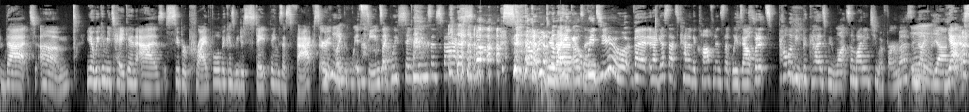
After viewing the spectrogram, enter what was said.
that um, you know we can be taken as super prideful because we just state things as facts, or Mhm. like it seems Yeah. like we state things as facts. so We do that, like, we do, but and I guess that's kind of the confidence that bleeds out. But it's probably because we want somebody to affirm us and be like, Mm. Yeah. yes,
